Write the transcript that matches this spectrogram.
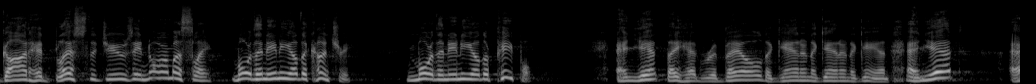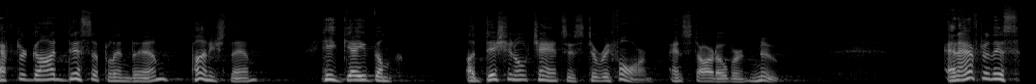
God had blessed the Jews enormously, more than any other country, more than any other people. And yet they had rebelled again and again and again. And yet, after God disciplined them, punished them, he gave them additional chances to reform and start over new. And after this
